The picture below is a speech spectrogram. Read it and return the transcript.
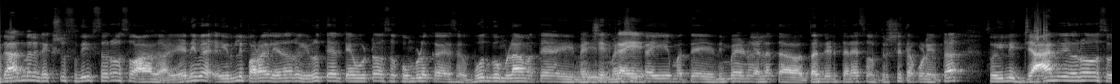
ಇದಾದ್ಮೇಲೆ next Sudeep sir so anyway ಇರ್ಲಿ ಪರವಾಗಿಲ್ಲ ಏನಾದ್ರು ಇರುತ್ತೆ ಅಂತ ಹೇಳ್ಬಿಟ್ಟು ಸೊ ಕುಂಬಳಕಾಯಿ ಬೂದ್ ಗುಂಬಳ ಮತ್ತೆ ಮೆಣಸಿನಕಾಯಿ. ಮತ್ತೆ ನಿಂಬೆಹಣ್ಣು ಎಲ್ಲ ತಂದಿಡ್ತಾರೆ ಸೊ ದೃಷ್ಟಿ ತಗೊಳ್ಳಿ ಅಂತ. ಸೊ ಇಲ್ಲಿ ಜಾನ್ವಿ ಅವರು ಸೊ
